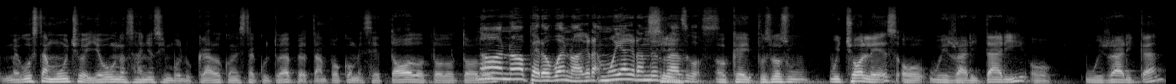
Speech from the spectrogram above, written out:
me gusta mucho y llevo unos años involucrado con esta cultura, pero tampoco me sé todo, todo, todo. No, no, pero bueno, muy a grandes rasgos. Ok, pues los huicholes o huirraritari o huirrárica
